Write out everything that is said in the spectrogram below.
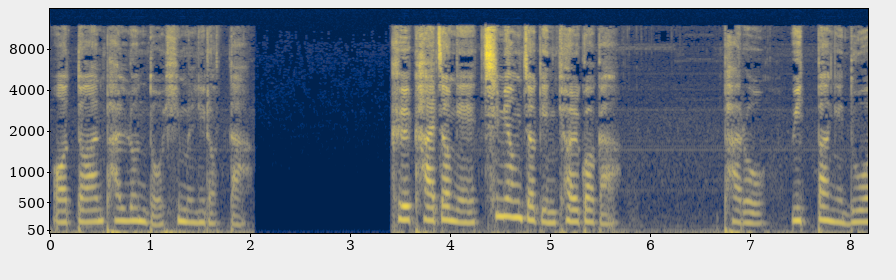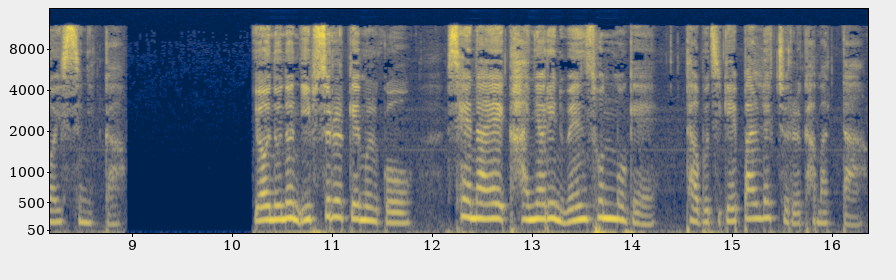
어떠한 반론도 힘을 잃었다. 그 가정의 치명적인 결과가 바로 윗방에 누워 있으니까. 연우는 입술을 깨물고 세나의 가녀린 왼손목에 다부지게 빨랫줄을 감았다.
